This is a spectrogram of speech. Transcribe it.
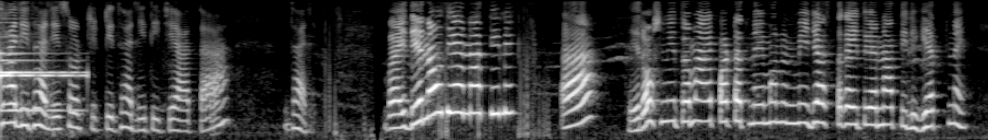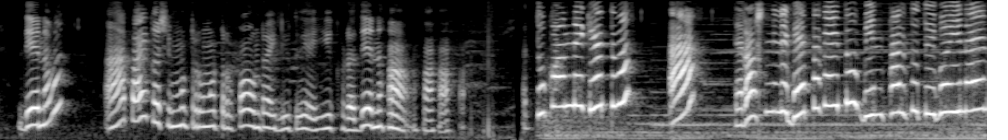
झाली झाली सोडचिट्टी झाली तिची आता. झाली. बाई दे नव्हते या नातीले. आ? हे रोशनीचं माय पटत नाही म्हणून मी जास्त काही तुझ्या नातीला घेत नाही. दे ना हा पाय कशी मुटर मुटर पाहून राहिली तू इकडं. दे ना. तू कोण नाही घेत रोशनीला घेत काय तू? बिनफालतू ती बहीण आहे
